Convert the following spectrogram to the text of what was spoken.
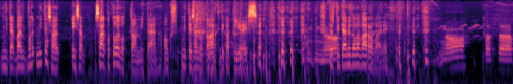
mitä, vai, mitä saa, ei saa, saako toivottaa mitään? Onks, miten sanotaan Arktikapiireissä? No, Tässä pitää nyt olla varovainen. no, tota,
